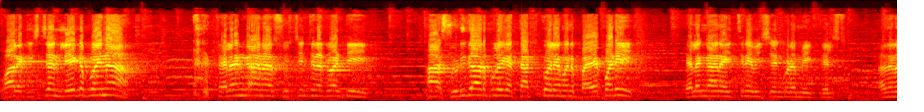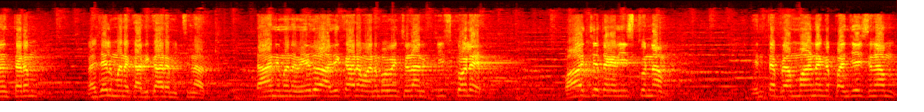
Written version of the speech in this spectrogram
వాళ్ళకి ఇష్టం లేకపోయినా తెలంగాణ సృష్టించినటువంటి ఆ సుడిగాడుపులుగా తట్టుకోలేమని భయపడి తెలంగాణ ఇచ్చిన విషయం కూడా మీకు తెలుసు. తదనంతరం ప్రజలు మనకు అధికారం ఇచ్చినారు. దాన్ని మనం ఏదో అధికారం అనుభవించడానికి తీసుకోలే. బాధ్యతగా తీసుకున్నాం. ఎంత బ్రహ్మాండంగా పనిచేసినాం.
